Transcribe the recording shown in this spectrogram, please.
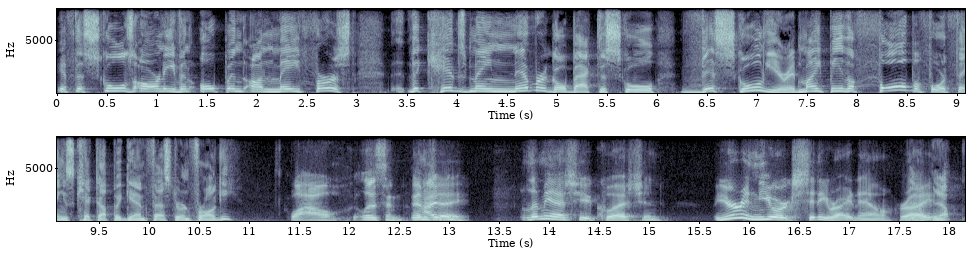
if the schools aren't even opened on May 1st. The kids may never go back to school this school year. It might be the fall before things kick up again, Fester and Froggy. Wow. Listen, MJ, been- let me ask you a question. You're in New York City right now, right? Yep.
